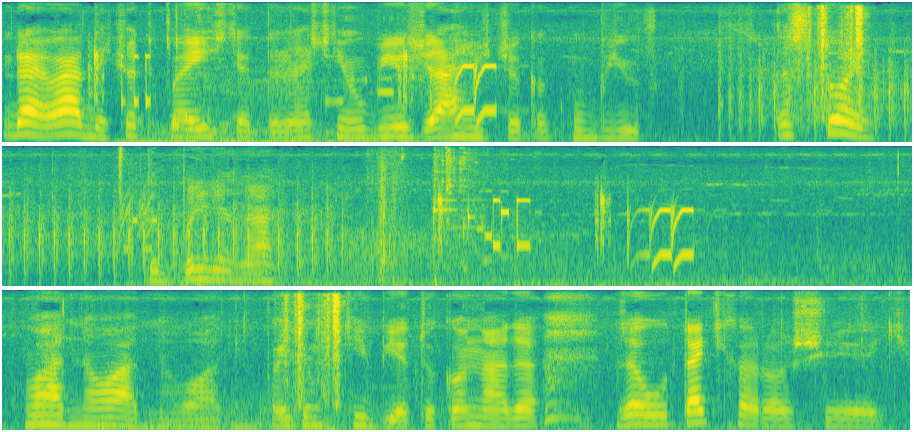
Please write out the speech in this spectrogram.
Да, ладно, что ты боишься? Ты нас не убьешь, а еще как убьют. Да стой. Да блин, а. Ладно, ладно, ладно. Пойдем к тебе. Только надо залутать хорошие эти.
